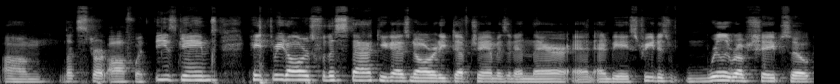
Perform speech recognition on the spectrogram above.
Um, let's start off with these games. Paid three dollars for this stack. You guys know already. Def Jam isn't in there, and NBA Street is really rough shape. So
